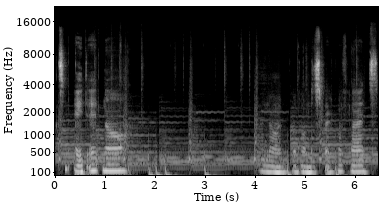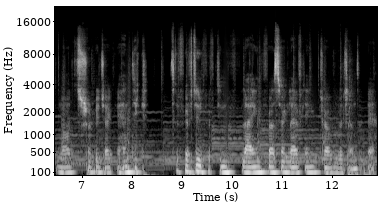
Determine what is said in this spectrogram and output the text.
It's an 8-8 now. No, I put on the Spectral Flights. No, it should be gigantic. It's a 15-15 flying first rank lifelink travel up there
